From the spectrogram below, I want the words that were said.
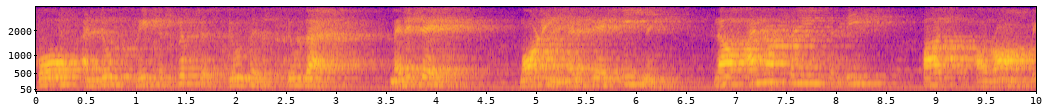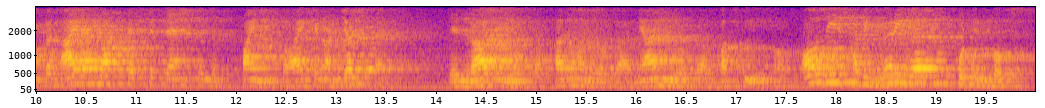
Go and do, read the scriptures, do this, do that, meditate, morning, meditate, evening. Now, I'm not saying that these paths are wrong because I have not tested them to the final, so I cannot judge that. There's Raja Yoga, Karma Yoga, Jnana Yoga, Bhakti Yoga. All these have been very well put in books.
